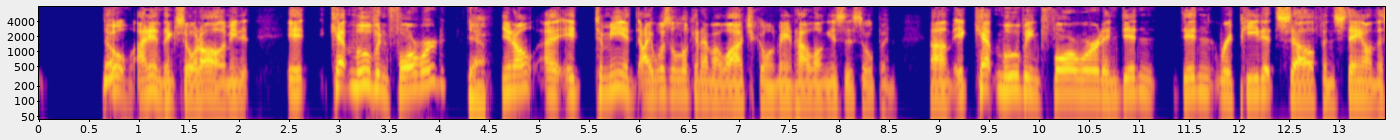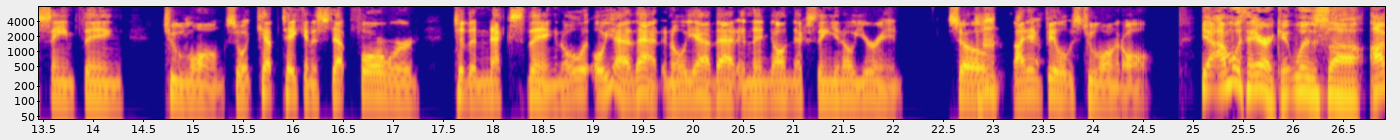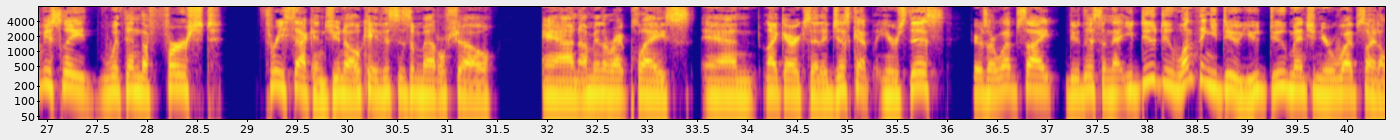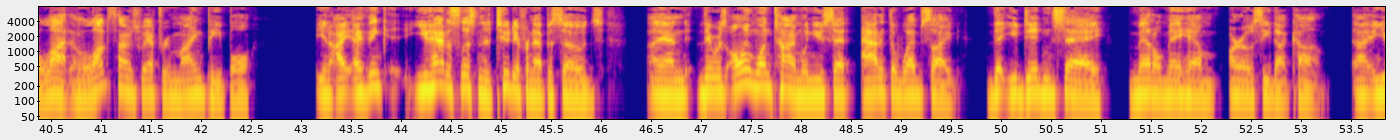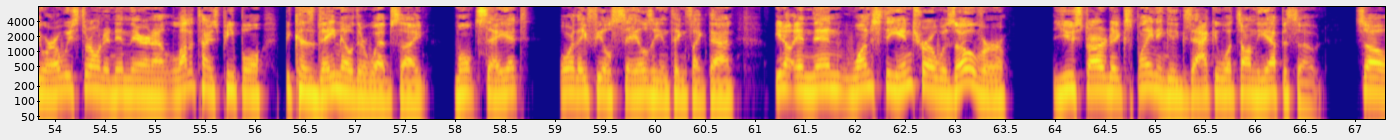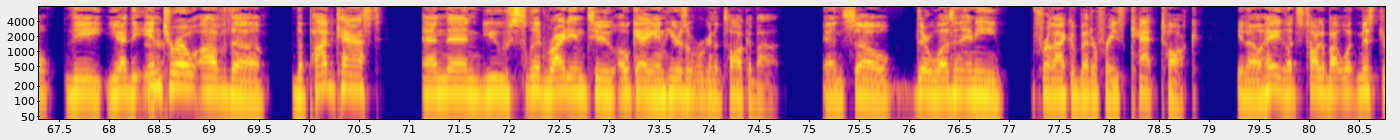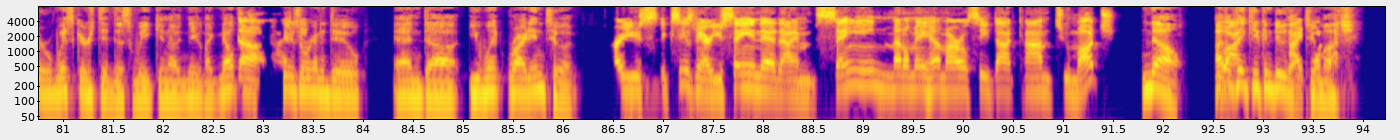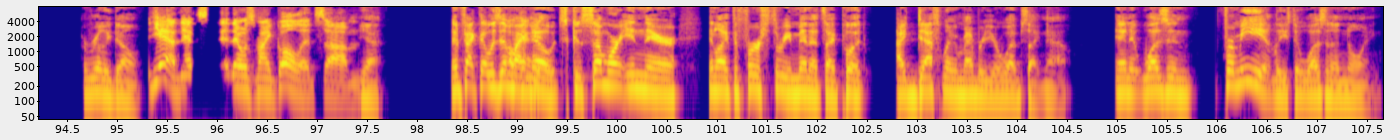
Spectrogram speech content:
No, I didn't think so at all. I mean, it it kept moving forward. Yeah, you know, it to me, it, I wasn't looking at my watch, going, "Man, how long is this open?" Um, it kept moving forward and didn't didn't repeat itself and stay on the same thing too long. So it kept taking a step forward to the next thing. And oh, oh yeah, that, and oh yeah, that, and then all next thing you know, you're in. So. I didn't feel it was too long at all. Yeah, I'm with Eric. It was uh, obviously within the first three seconds, you know, okay, this is a metal show and I'm in the right place. And like Eric said, it just kept here's this, here's our website, do this and that. You do do one thing you do, you do mention your website a lot. And a lot of times we have to remind people, you know, I, I think you had us listen to two different episodes. And there was only one time when you said out at the website that you didn't say metalmayhemroc.com. Uh, you are always throwing it in there. And a lot of times people, because they know their website, won't say it or they feel salesy and things like that. You know, and then once the intro was over, you started explaining exactly what's on the episode. So the you had the intro of the the podcast and then you slid right into okay, and here's what we're going to talk about. And so there wasn't any for lack of a better phrase cat talk. You know, hey, let's talk about what Mr. Whiskers did this week, you know, and you're like, nope, Uh, here's what we're going to do and uh you went right into it. are you, excuse me, are you saying that I'm saying metalmayhemroc.com too much? No. I don't I- think you can do that I too much. I really don't. Yeah, that's, that was my goal. It's, um, Yeah. In fact, that was in my notes because somewhere in there, in like the first three minutes, I put, I definitely remember your website now. And it wasn't, for me at least, it wasn't annoying.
